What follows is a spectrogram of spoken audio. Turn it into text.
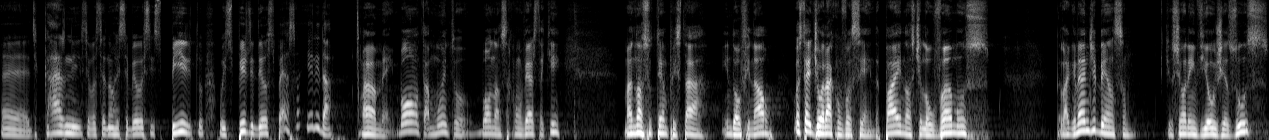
é, de carne, se você não recebeu esse Espírito, o Espírito de Deus, peça e Ele dá. Amém. Bom, está muito bom nossa conversa aqui, mas nosso tempo está indo ao final. Gostaria de orar com você ainda. Pai, nós te louvamos pela grande bênção que o Senhor enviou Jesus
